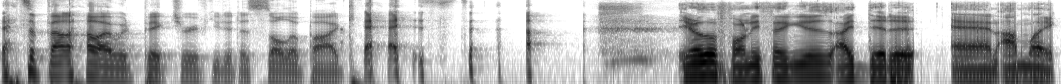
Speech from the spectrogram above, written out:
That's about how I would picture if you did a solo podcast. you know the funny thing is, I did it, and I'm like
